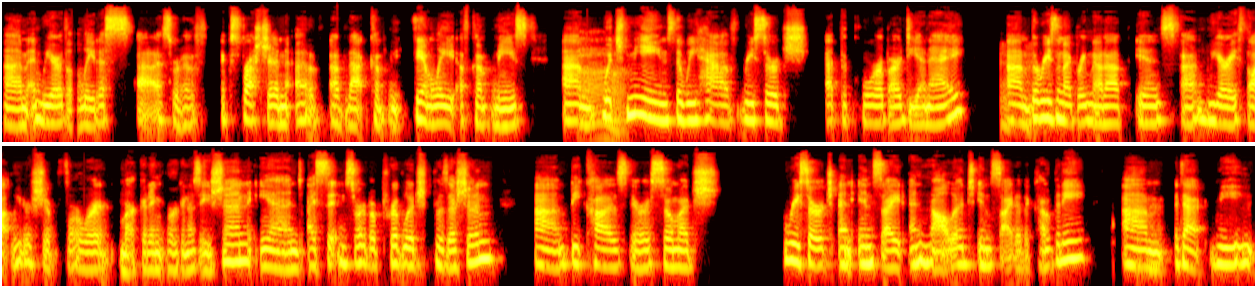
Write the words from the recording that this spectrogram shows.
Um, and we are the latest uh, sort of expression of, of that company family of companies um, uh. which means that we have research at the core of our DNA. Um, mm-hmm. the reason I bring that up is um, we are a thought leadership forward marketing organization. And I sit in sort of a privileged position um, because there is so much research and insight and knowledge inside of the company um, that we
